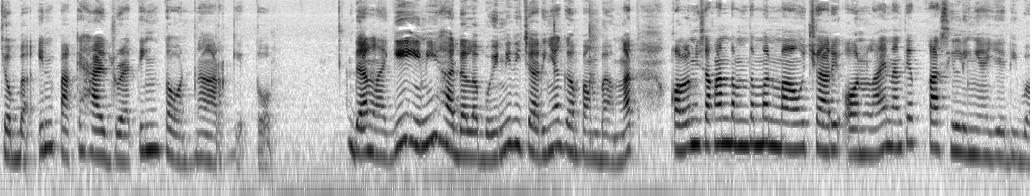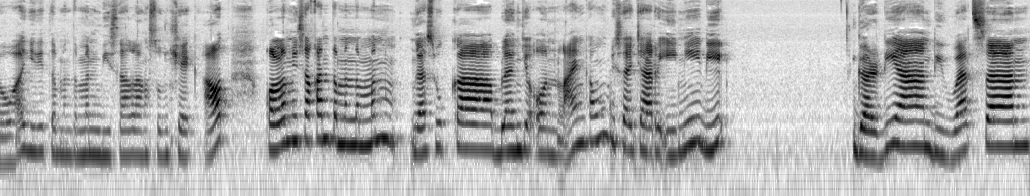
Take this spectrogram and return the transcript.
cobain pakai hydrating toner gitu. Dan lagi ini Hadalabo ini dicarinya gampang banget. Kalau misalkan teman-teman mau cari online nanti aku kasih linknya aja di bawah. Jadi teman-teman bisa langsung check out. Kalau misalkan teman-teman nggak suka belanja online kamu bisa cari ini di Guardian, di Watson,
